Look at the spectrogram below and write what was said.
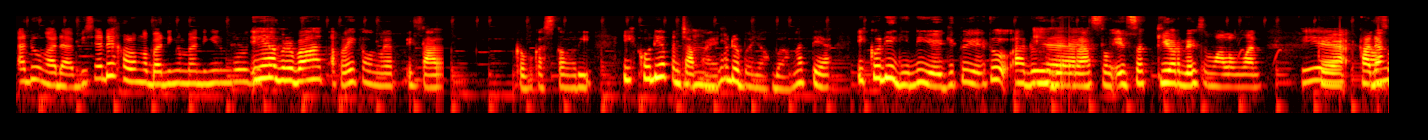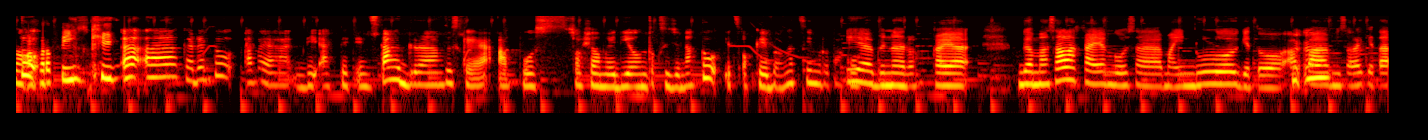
aduh nggak ada habisnya deh kalau ngebanding ngebandingin mulu gitu. iya bener banget. Apalagi kalau ngeliat Instagram buka story ih kok dia pencapaiannya udah banyak banget ya? Ih kok dia gini ya? Gitu ya. Itu aduh Iya. udah langsung insecure deh semalaman Iya. kayak kadang tuh overthinking. Ah, ah, kadang tuh apa ya diaktif Instagram terus kayak hapus sosial media untuk sejenak tuh it's okay banget sih menurut aku Iya benar. Kayak nggak masalah kayak nggak usah main dulu gitu. Apa misalnya kita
